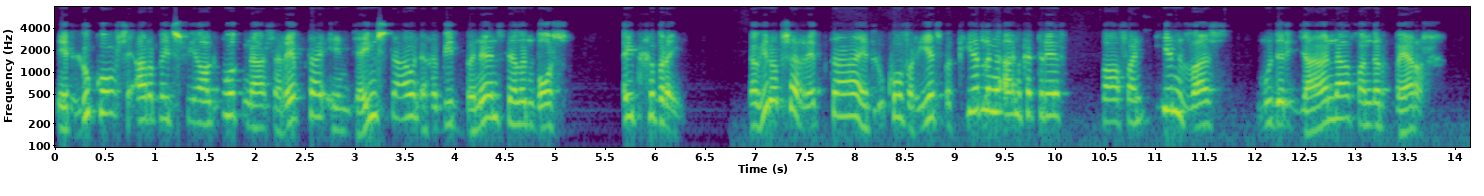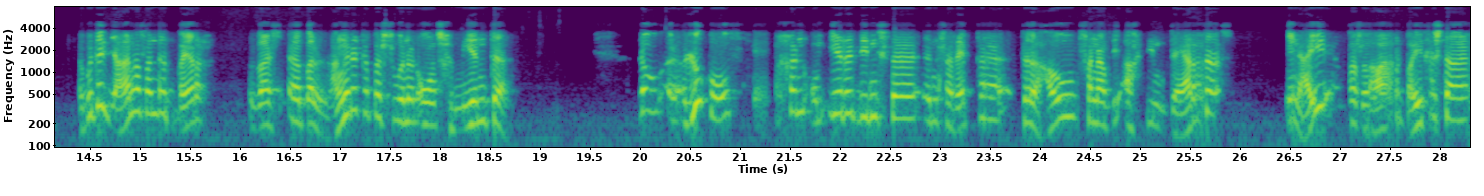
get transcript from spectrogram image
het Lukhof sy arbeidsveld ook na Sarepta en Jamestown, 'n gebied binne in Stellenbosch, uitgebrei. Nou hier op Sarepta het Lukhof reeds bekeerlinge aangetref waarvan een was moeder Jana van der Berg. Nou moeder Jana van der Berg was 'n belangrike persoon in ons gemeente. Nou Lukhof begin om eredienste in Sarepta te hou vanaf die 1830s en hy was later bygestaan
